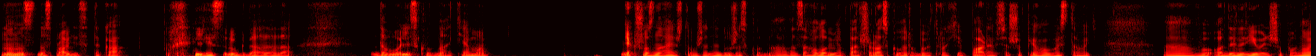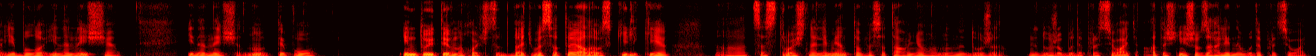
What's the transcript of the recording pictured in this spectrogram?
Ну, нас, насправді це така ліс рук, да-да-да. Доволі складна тема. Якщо знаєш, то вже не дуже складна, але загалом я перший раз, коли робив, трохи парився, щоб його виставити в один рівень, щоб воно і було і не нижче, і не нижче. Ну, типу, інтуїтивно хочеться додати висоти, але оскільки е, це строчний елемент, то висота в нього ну, не, дуже, не дуже буде працювати, а точніше, взагалі не буде працювати,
